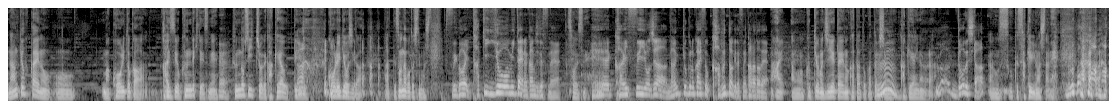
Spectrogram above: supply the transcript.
南極海のおまあ、氷とか海水を汲んできてですね、ええ。ふんどし一丁で掛け合うっていう 恒例行事があってそんなことしてました。すごい。滝行みたいな感じですね。そうですね。えー、海水をじゃあ南極の海水をかぶったわけですね体で。はい。あの屈強の自衛隊の方とかと一緒に掛け合いながら、うわどうでした？あのすごく叫びましたね。うわーっ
